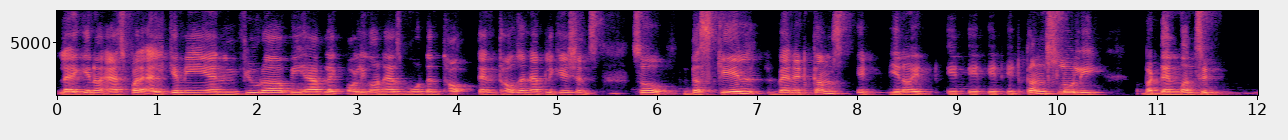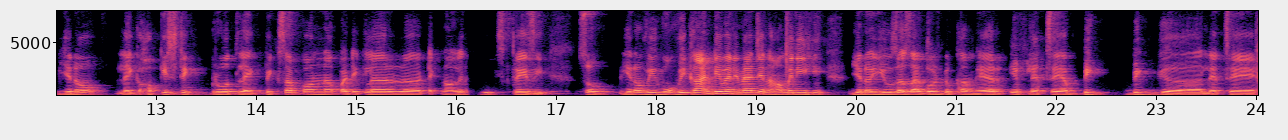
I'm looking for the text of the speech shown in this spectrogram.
like you know as per alchemy and infura we have like polygon has more than 10000 applications. So the scale when it comes it you know it it it, it it comes slowly but then once it you know like hockey stick growth like picks up on a particular uh, technology it's crazy. So you know we we can't even imagine how many you know users are going to come here if let's say a big big uh, let's say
